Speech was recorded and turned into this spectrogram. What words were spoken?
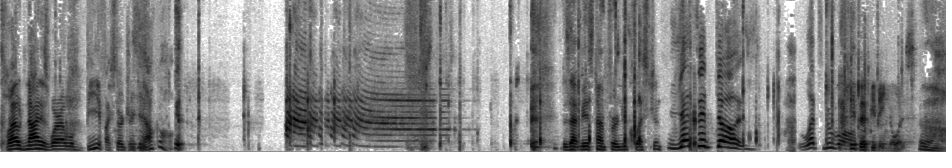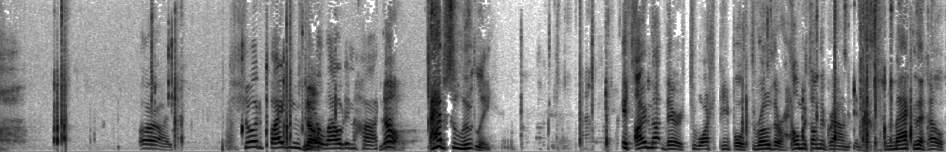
Cloud nine is where I will be if I start drinking alcohol. Does that mean it's time for a new question? Yes, it does. Let's move on. hate that beeping noise. All right. Should fighting be No. allowed in hockey? No, Absolutely. If I'm not there to watch people throw their helmets on the ground and smack the hell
